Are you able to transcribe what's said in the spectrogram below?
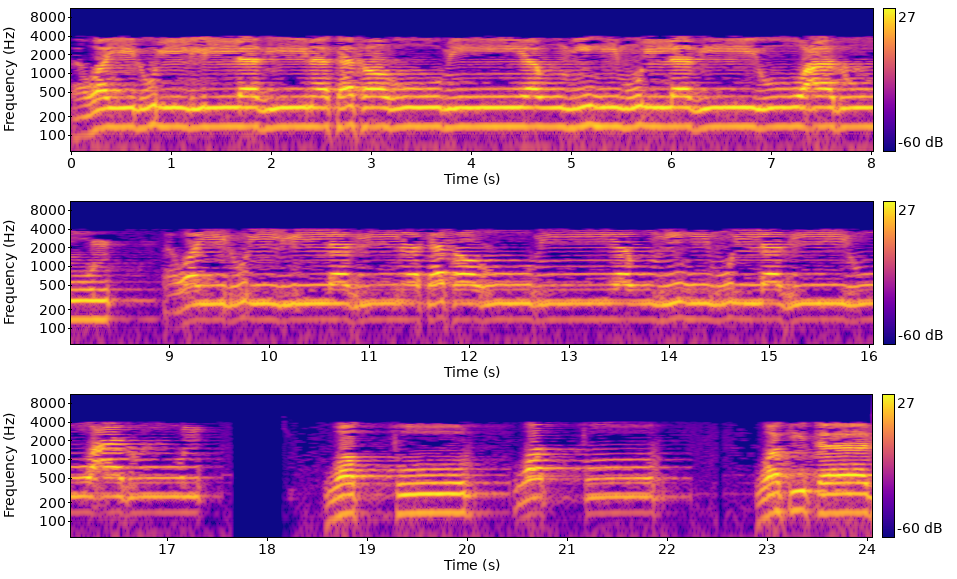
فويل للذين كفروا من يومهم الذي يوعدون فويل للذين كفروا من يومهم الذي يوعدون والطور والطور وكتاب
